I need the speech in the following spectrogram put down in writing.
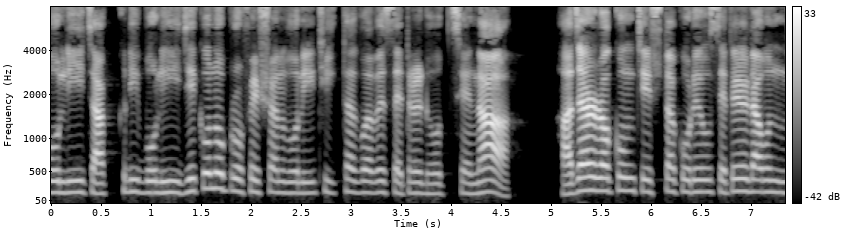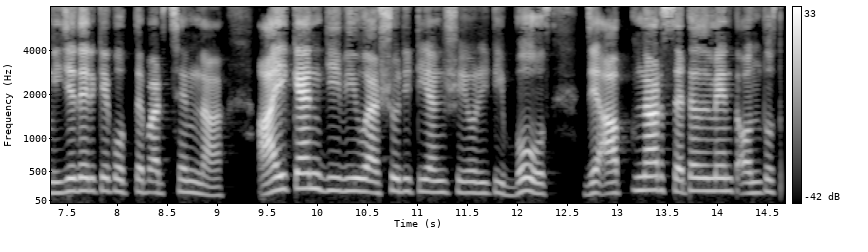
বলি, চাকরি বলি যে কোনো প্রফেশন বলি, ঠিকঠাকভাবে সেটেলড হচ্ছে না। হাজার রকম চেষ্টা করেও সেটেল ডাউন নিজেদেরকে করতে পারছেন না। I can give you assurity and surety both যে আপনার সেটেলমেন্ট অন্তত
